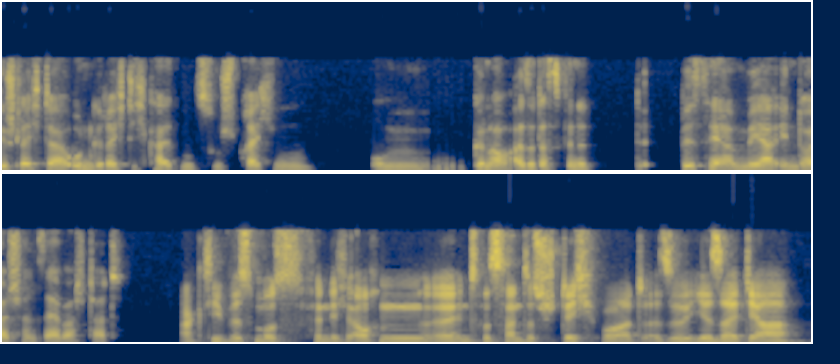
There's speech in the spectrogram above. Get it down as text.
Geschlechterungerechtigkeiten zu sprechen. Um genau, also das findet bisher mehr in Deutschland selber statt. Aktivismus finde ich auch ein äh, interessantes Stichwort. Also ihr seid ja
